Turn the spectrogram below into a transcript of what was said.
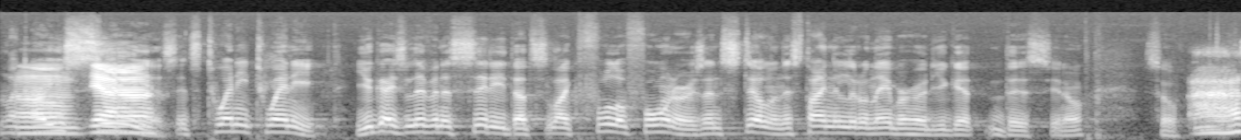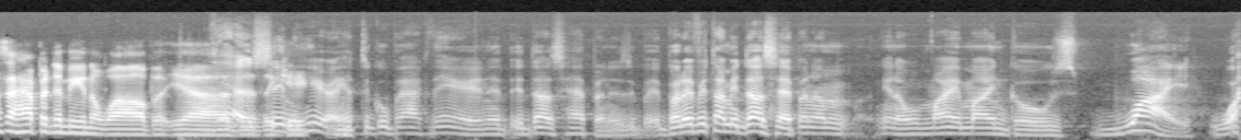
I'm like, are you Um, serious? It's 2020. You guys live in a city that's like full of foreigners, and still in this tiny little neighborhood, you get this, you know. So Uh, hasn't happened to me in a while, but yeah. yeah, the, the same gate here. I had to go back there, and it, it does happen. It's- But every time it does happen, I'm, you know, my mind goes, why? Why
